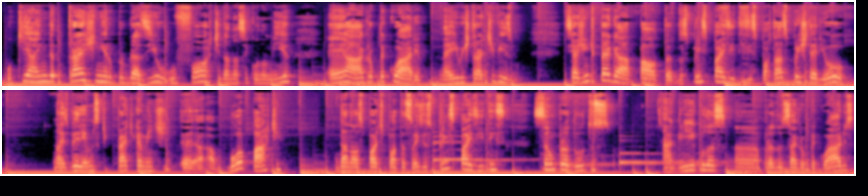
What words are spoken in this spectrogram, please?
o que ainda traz dinheiro para o Brasil, o forte da nossa economia, é a agropecuária né, e o extrativismo. Se a gente pegar a pauta dos principais itens exportados para o exterior, nós veremos que praticamente é, a boa parte da nossa parte de exportações e os principais itens são produtos agrícolas, uh, produtos agropecuários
